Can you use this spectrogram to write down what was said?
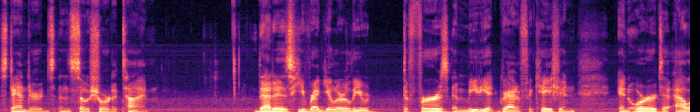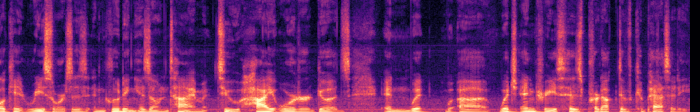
standards in so short a time. That is, he regularly defers immediate gratification in order to allocate resources, including his own time, to high order goods, in which, uh, which increase his productive capacity.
